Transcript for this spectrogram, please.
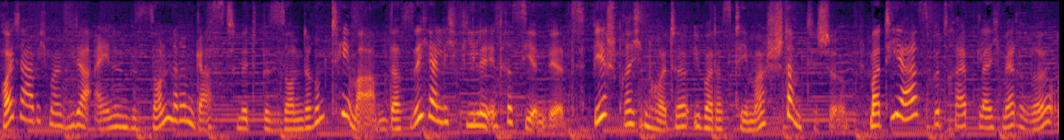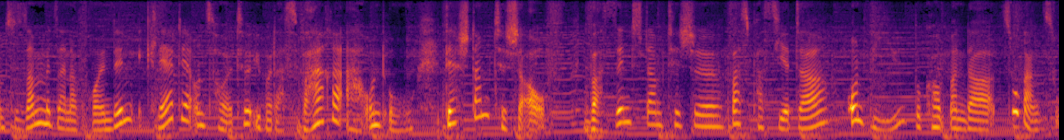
Heute habe ich mal wieder einen besonderen Gast mit besonderem Thema, das sicherlich viele interessieren wird. Wir sprechen heute über das Thema Stammtische. Matthias betreibt gleich mehrere und zusammen mit seiner Freundin klärt er uns heute über das wahre A und O der Stammtische auf. Was sind Stammtische? Was passiert da? Und wie bekommt man da Zugang zu?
